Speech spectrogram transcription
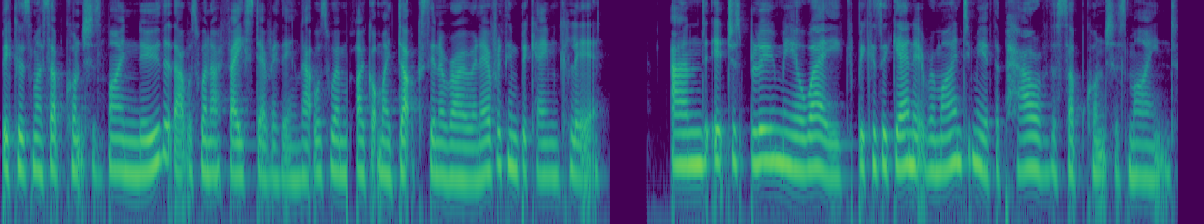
because my subconscious mind knew that that was when I faced everything. That was when I got my ducks in a row and everything became clear. And it just blew me away because, again, it reminded me of the power of the subconscious mind.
